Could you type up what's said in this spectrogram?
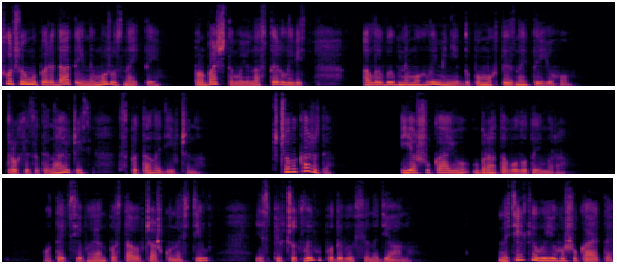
хочу йому передати і не можу знайти. Пробачте мою настирливість, але ви б не могли мені допомогти знайти його, трохи затинаючись, спитала дівчина. Що ви кажете? Я шукаю брата Володимира. Отець Євген поставив чашку на стіл і співчутливо подивився на Діану. Не тільки ви його шукаєте,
